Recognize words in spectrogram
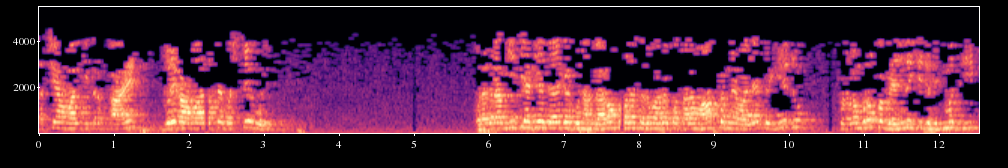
اچھے اعمال کی طرف آئے، برے اعمال سے بچتے ہوئے۔ اور اگر اب یہ کہہ دیا جائے گا گناہ گاروں کو اللہ تبارک و تعالیٰ معاف کرنے والے تو یہ جو پیغمبروں کو بھیجنے کی جو حکمت تھی،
